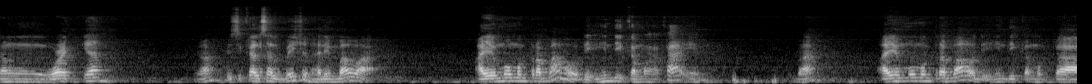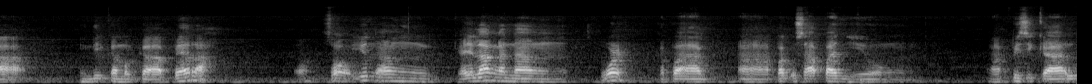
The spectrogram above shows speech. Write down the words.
ng work yan. Yeah? Physical salvation, halimbawa, ayaw mo magtrabaho, di hindi ka makakain. Diba? Ayaw mo magtrabaho, di hindi ka magka hindi ka magka-pera. No? So, yun ang kailangan ng work kapag uh, pag-usapan yung uh, physical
